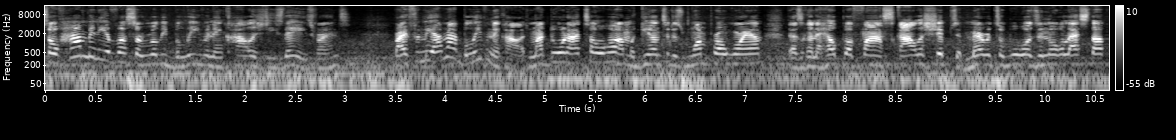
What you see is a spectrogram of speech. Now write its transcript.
So, how many of us are really believing in college these days, friends? Right for me, I'm not believing in college. My daughter, I told her I'm gonna get into this one program that's gonna help her find scholarships and merit awards and all that stuff,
